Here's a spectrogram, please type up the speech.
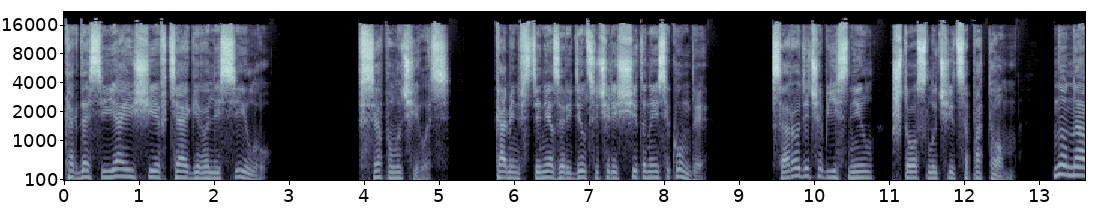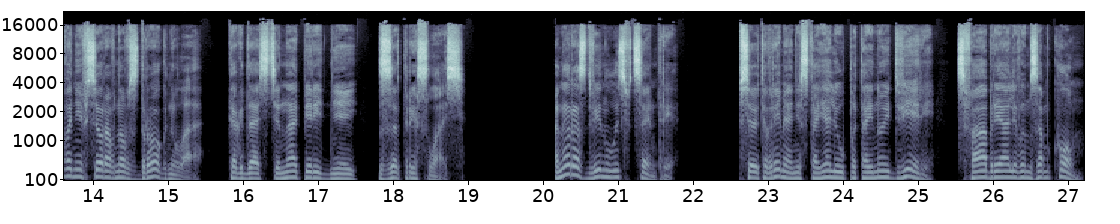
когда сияющие втягивали силу. Все получилось. Камень в стене зарядился через считанные секунды. Сородич объяснил, что случится потом, но Навани все равно вздрогнула, когда стена перед ней затряслась. Она раздвинулась в центре. Все это время они стояли у потайной двери с фабриалевым замком,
